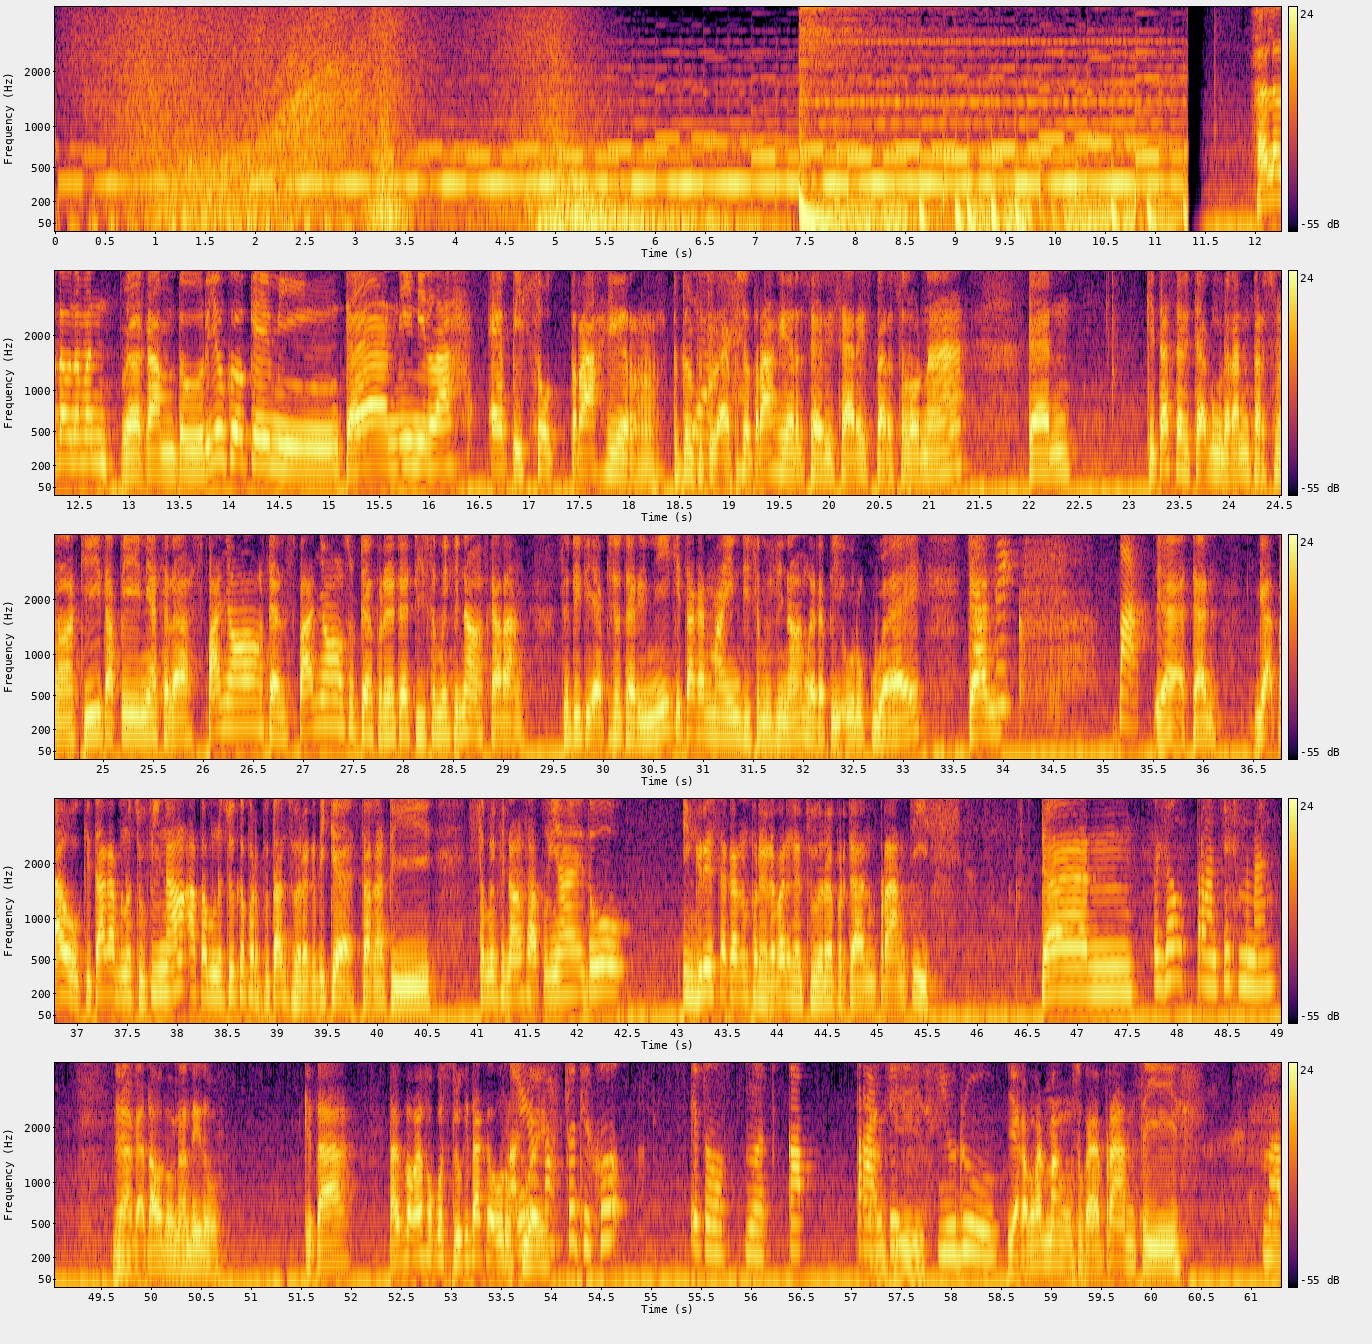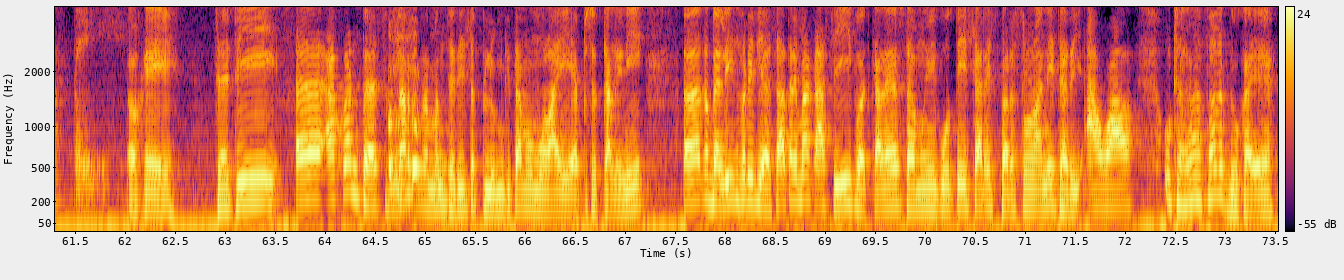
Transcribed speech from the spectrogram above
Halo teman-teman, welcome to Ryugo Gaming. Dan inilah episode terakhir. Betul-betul Ya. episode terakhir dari series Barcelona. Dan kita sudah tidak menggunakan Barcelona lagi Tapi ini adalah Spanyol Dan Spanyol sudah berada di semifinal sekarang Jadi di episode hari ini kita akan main di semifinal menghadapi Uruguay Dan Pak Ya, dan nggak tahu kita akan menuju final atau menuju ke perebutan juara ketiga. Sedangkan di semifinal satunya itu Inggris akan berhadapan dengan juara bertahan Prancis. Dan Besok Prancis menang ya nggak tahu tuh nanti tuh. Kita tapi pokoknya fokus dulu kita ke Uruguay. Soalnya pasti dia kok Itu buat Cup Prancis, Prancis. Euro Ya kamu kan memang sukanya Prancis. Mape Oke, jadi eh, aku kan bahas sebentar teman-teman. Jadi sebelum kita memulai episode kali ini, eh, kembali seperti biasa terima kasih buat kalian yang sudah mengikuti series Barcelona ini dari awal. Udah lama banget loh kayaknya.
